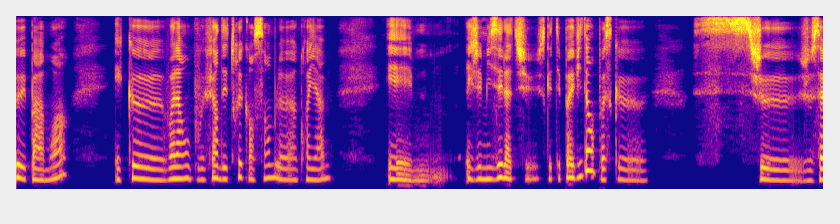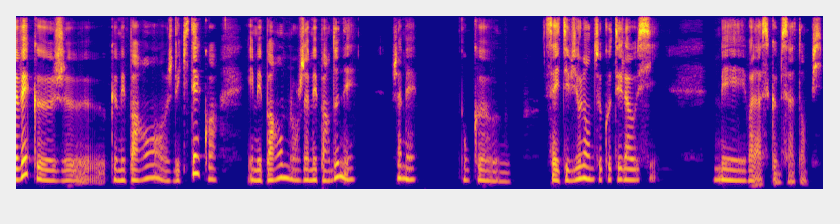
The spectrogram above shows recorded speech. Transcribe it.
eux et pas à moi et que voilà, on pouvait faire des trucs ensemble euh, incroyables. Et, et j'ai misé là-dessus, ce qui n'était pas évident parce que je, je savais que je que mes parents, je les quittais quoi. Et mes parents me l'ont jamais pardonné, jamais. Donc euh, ça a été violent de ce côté-là aussi. Mais voilà, c'est comme ça, tant pis.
